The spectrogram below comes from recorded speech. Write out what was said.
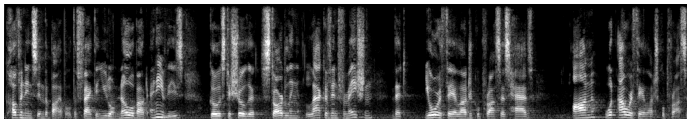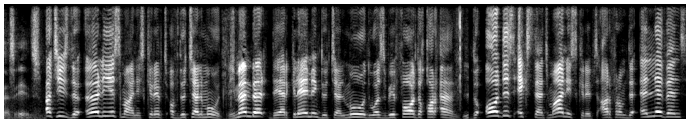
covenants in the Bible. The fact that you don't know about any of these goes to show the startling lack of information that your theological process has on what our theological process is. That is the earliest manuscript of the Talmud. Remember, they are claiming the Talmud was before the Quran. The oldest extant manuscripts are from the 11th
